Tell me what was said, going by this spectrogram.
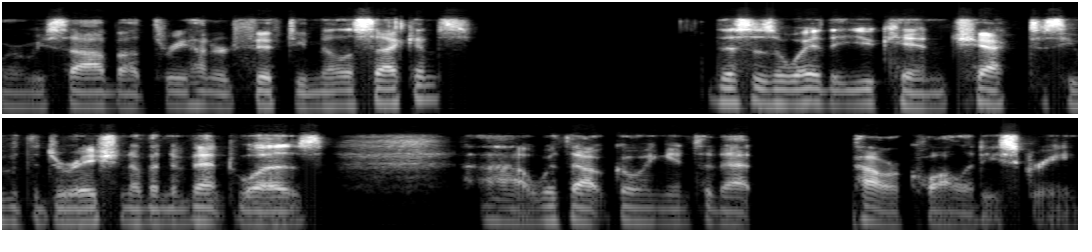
where we saw about 350 milliseconds. This is a way that you can check to see what the duration of an event was uh, without going into that power quality screen.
